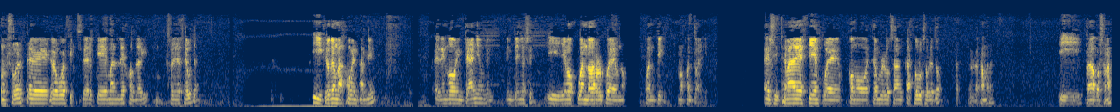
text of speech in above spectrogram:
Con suerte, creo que voy a decir que soy el que más lejos de aquí. Soy de Ceuta. Y creo que es más joven también. Eh, tengo 20 años, 20 años sí. Y llevo jugando a rol pues unos cuantos, unos cuantos años. El sistema de 100, pues, como este hombre lo usa en Cthulhu sobre todo, en la cámara. Y toda cosa más.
